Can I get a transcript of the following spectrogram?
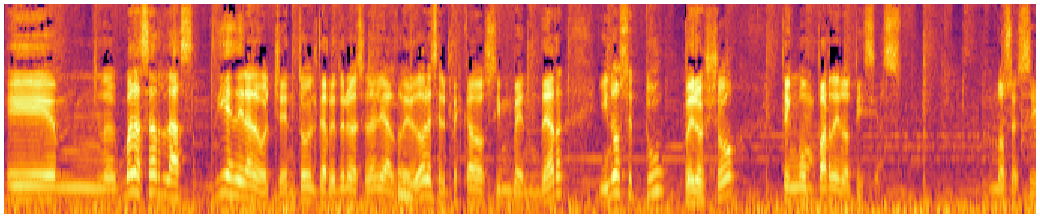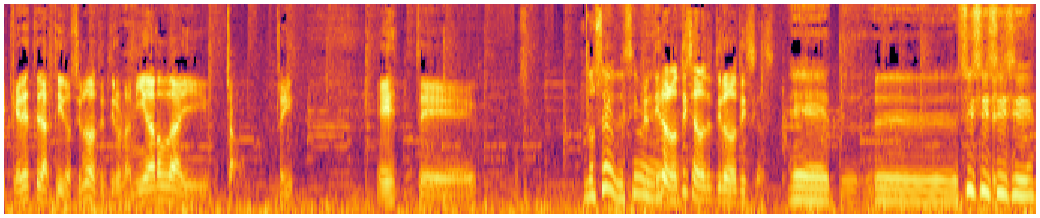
Eh, van a ser las 10 de la noche en todo el territorio nacional y alrededores. El pescado sin vender. Y no sé tú, pero yo tengo un par de noticias. No sé, si querés te las tiro. Si no, te tiro una mierda y chao. Sí. Este. No sé, decime. ¿Te tiro noticias o no te tiro noticias? Eh, eh, sí, sí, sí, sí.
